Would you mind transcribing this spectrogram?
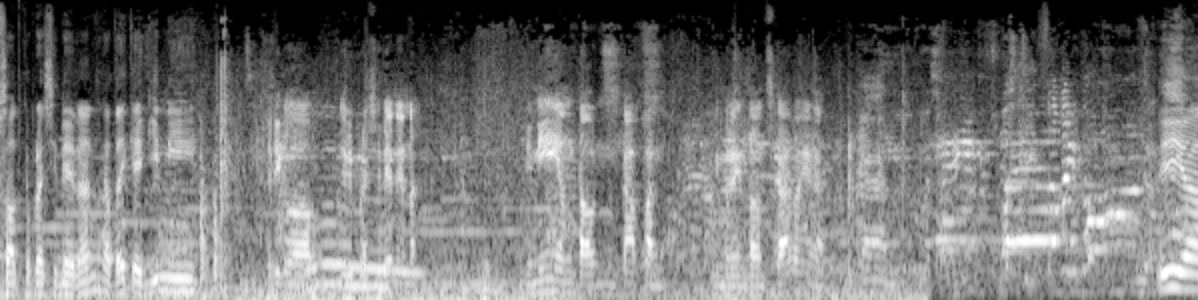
Pesawat kepresidenan katanya kayak gini. Jadi kalau jadi presiden enak. Ini yang tahun kapan? Gimana yang tahun sekarang ya nggak? Iya.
